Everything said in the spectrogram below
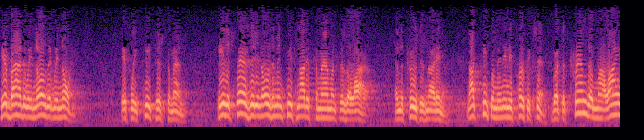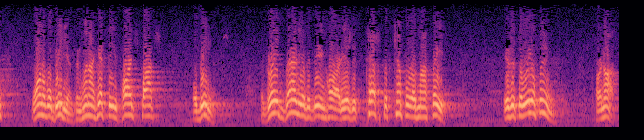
Hereby do we know that we know Him, if we keep His commandments. He that says that he knows Him and keeps not His commandments is a liar, and the truth is not in him. Not keep them in any perfect sense, but the trend of my life, one of obedience. And when I hit these hard spots, obedience. The great value of it being hard is it tests the temper of my faith. Is it the real thing or not?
